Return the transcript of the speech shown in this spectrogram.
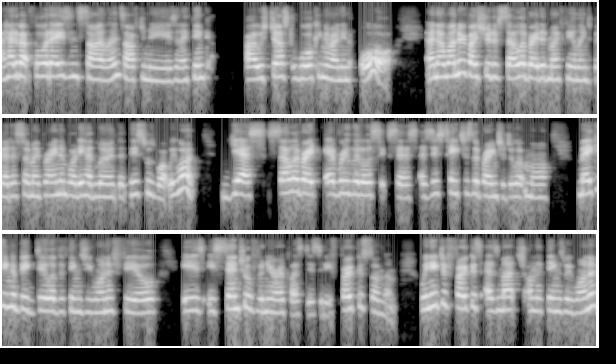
I had about four days in silence after New Year's, and I think I was just walking around in awe. And I wonder if I should have celebrated my feelings better so my brain and body had learned that this was what we want. Yes, celebrate every little success as this teaches the brain to do it more. Making a big deal of the things you want to feel is essential for neuroplasticity. Focus on them. We need to focus as much on the things we want to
